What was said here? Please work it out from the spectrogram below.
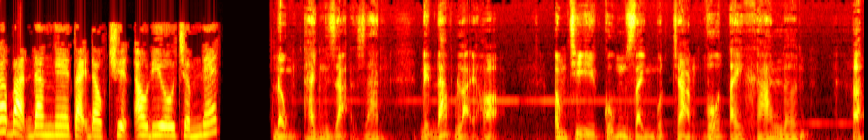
Các bạn đang nghe tại đọc audio net Đồng thanh dạ gian để đáp lại họ. Ông chị cũng dành một tràng vỗ tay khá lớn.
